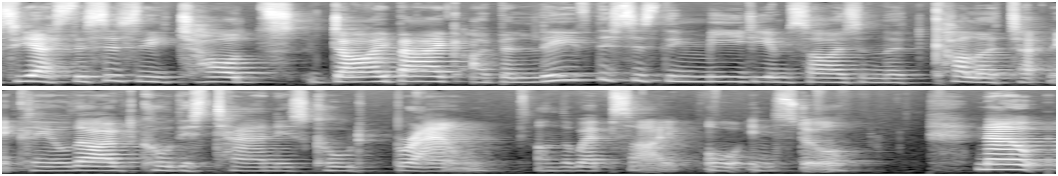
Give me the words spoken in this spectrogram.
So yes, this is the Tod's Di Bag. I believe this is the medium size and the colour technically, although I would call this tan, is called brown on the website or in store. Now,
